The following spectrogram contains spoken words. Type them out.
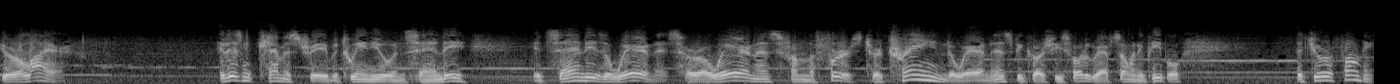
You're a liar. It isn't chemistry between you and Sandy. It's Sandy's awareness, her awareness from the first, her trained awareness, because she's photographed so many people, that you're a phony.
